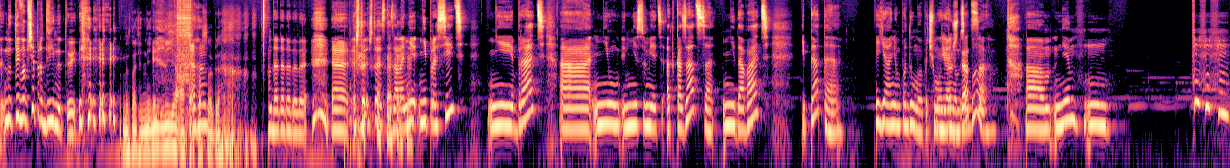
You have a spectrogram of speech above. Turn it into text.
ну, ты вообще продвинутый. Ну, знаете, не, не, не я автор ага. пособия. Да-да-да-да-да. Э, что, что я сказала? Не, не просить, не брать, а, не, не суметь отказаться, не давать. И пятое, и я о нем подумаю, почему не я нуждаться? о нем забыла. А, мне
